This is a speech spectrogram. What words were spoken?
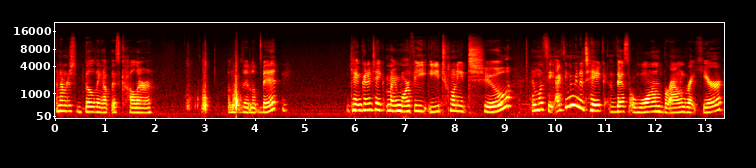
And I'm just building up this color a little bit. Okay, I'm going to take my Morphe E22. And let's see, I think I'm going to take this warm brown right here.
